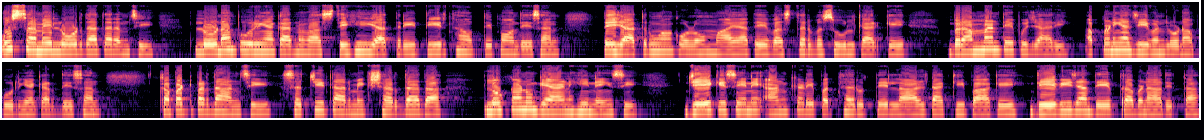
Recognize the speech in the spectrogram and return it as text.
ਉਸ ਸਮੇਂ ਲੋੜ ਦਾ ਧਰਮ ਸੀ। ਲੋੜਾਂ ਪੂਰੀਆਂ ਕਰਨ ਵਾਸਤੇ ਹੀ ਯਾਤਰੀ ਤੀਰਥਾਂ ਉੱਤੇ ਪਹੁੰਚਦੇ ਸਨ ਤੇ ਯਾਤਰੂਆਂ ਕੋਲੋਂ ਮਾਇਆ ਤੇ ਵਸਤਰ ਵਸੂਲ ਕਰਕੇ ਬ੍ਰਾਹਮਣ ਤੇ ਪੁਜਾਰੀ ਆਪਣੀਆਂ ਜੀਵਨ ਲੋੜਾਂ ਪੂਰੀਆਂ ਕਰਦੇ ਸਨ। ਕਪਟ ਪ੍ਰਧਾਨ ਸੀ। ਸੱਚੀ ਧਾਰਮਿਕ ਸ਼ਰਧਾ ਦਾ ਲੋਕਾਂ ਨੂੰ ਗਿਆਨ ਹੀ ਨਹੀਂ ਸੀ। ਜੇ ਕਿਸੇ ਨੇ ਅਣਖੜੇ ਪੱਥਰ ਉੱਤੇ ਲਾਲ ਟਾਕੀ ਪਾ ਕੇ ਦੇਵੀ ਜਾਂ ਦੇਵਤਾ ਬਣਾ ਦਿੱਤਾ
